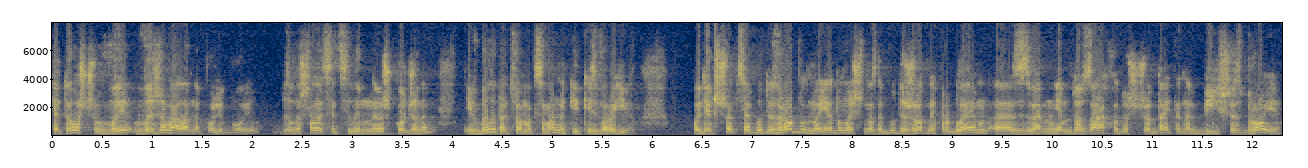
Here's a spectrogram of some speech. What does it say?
для того, щоб ви виживали на полі бою, залишалися цілим неушкодженим і вбили при цьому максимальну кількість ворогів. От якщо це буде зроблено, я думаю, що у нас не буде жодних проблем е, з зверненням до заходу, що дайте нам більше зброї,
